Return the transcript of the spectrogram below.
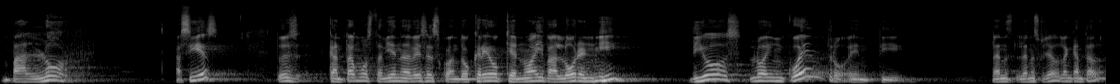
valor. Así es. Entonces, cantamos también a veces cuando creo que no hay valor en mí, Dios lo encuentro en ti. ¿La han, ¿la han escuchado? ¿La han cantado?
